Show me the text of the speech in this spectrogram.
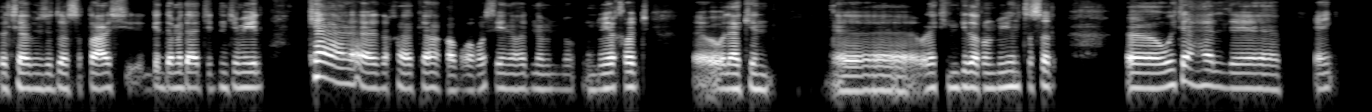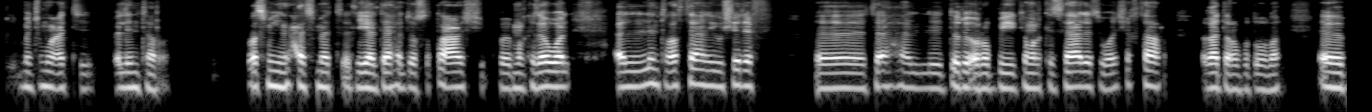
بالشامبيونز دور 16 قدم أداء جدا جميل. كان قاب قوسين ودنا منه إنه يخرج ولكن ولكن قدر إنه ينتصر ويتأهل يعني مجموعة الإنتر رسميا حسمت الريال تأهل دور 16 بمركز أول الإنتر الثاني وشرف آه، تأهل للدوري الأوروبي كمركز ثالث وشختار غادر البطولة آه،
